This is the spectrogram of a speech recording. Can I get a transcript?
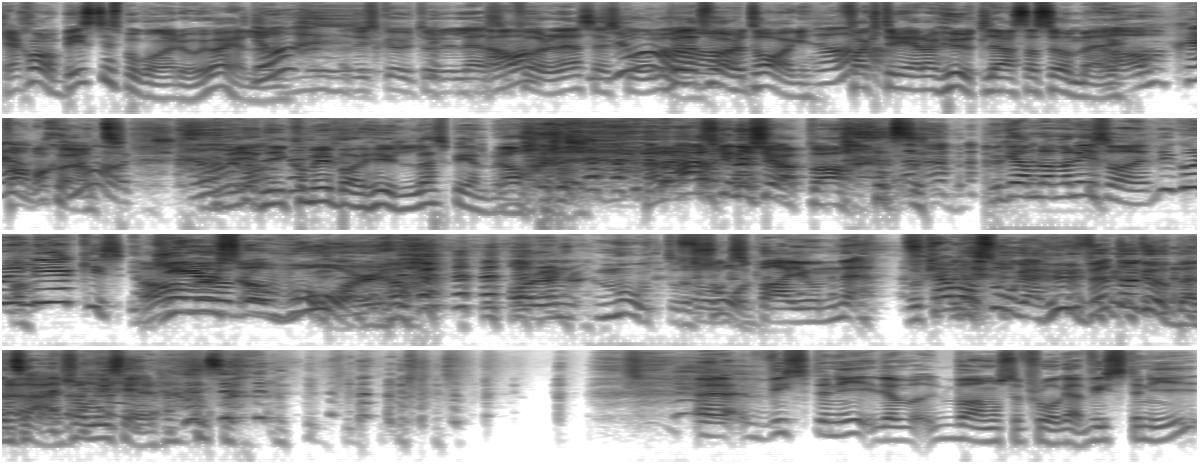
Kanske har någon business på gång här du och jag Hedlund. Ja. Att vi ska ut och läsa Ja. föreläsa i Ja. skolan. På ett företag, Ja. fakturera hutlösa summor. Ja. Fan vad skönt. Ni, ni kommer ju bara hylla Ja. spelbranschen. Ja, det här ska ni köpa! Hur gamla var ni sa? Vi går i lekis! Ja, Gears of War! Har en motorsågsbajonett? Då kan man såga huvudet av gubben så här som ni ser. Eh, visste ni, jag bara måste fråga, visste ni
